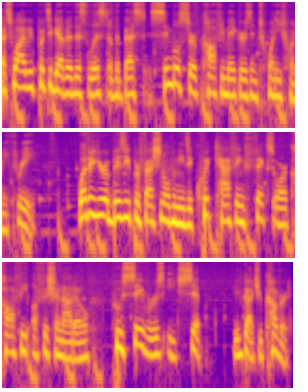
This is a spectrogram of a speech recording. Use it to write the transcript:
That's why we put together this list of the best single-serve coffee makers in 2023. Whether you're a busy professional who needs a quick caffeine fix or a coffee aficionado who savors each sip, we've got you covered.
